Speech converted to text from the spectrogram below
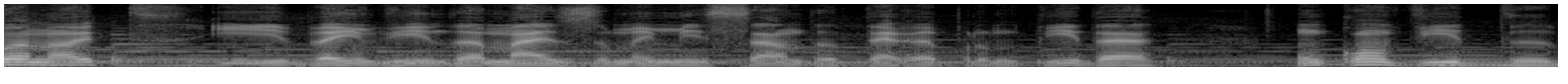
Boa noite e bem-vindo a mais uma emissão da Terra Prometida, um convite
